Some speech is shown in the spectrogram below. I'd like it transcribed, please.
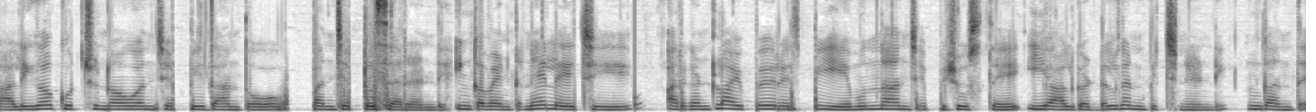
ఖాళీగా కూర్చున్నావు అని చెప్పి దాంతో పని చెప్పేశారండి. ఇంకా వెంటనే లేచి అరగంటలో అయిపోయే రెసిపీ ఏముందా అని చెప్పి చూస్తే ఈ ఆలుగడ్డలు కనిపించినాయండి. ఇంకంతే. అంతే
